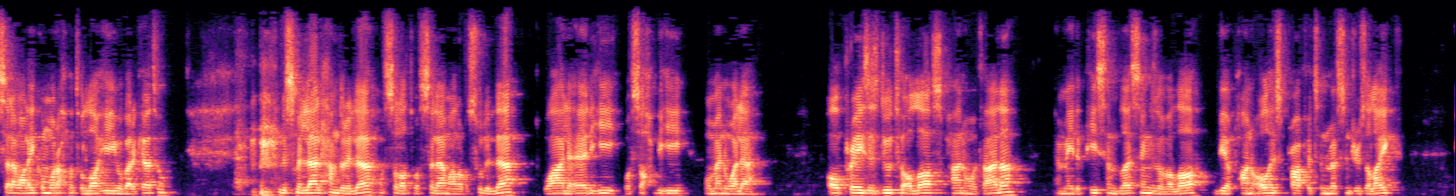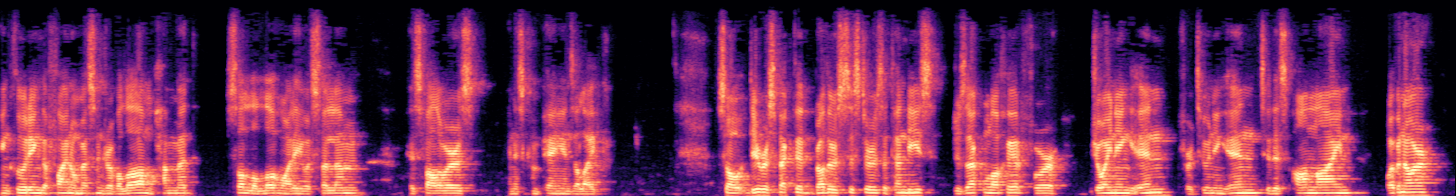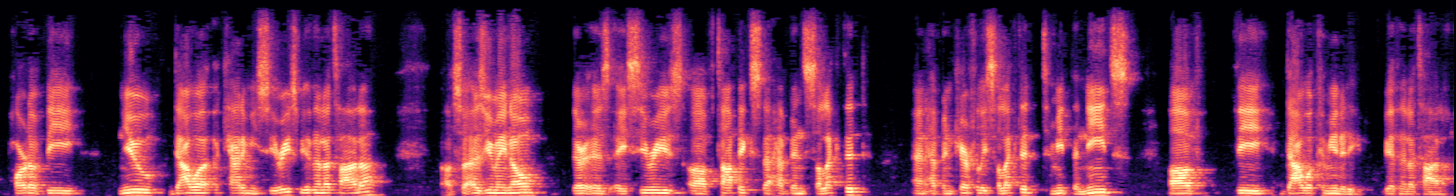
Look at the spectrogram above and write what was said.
السلام عليكم ورحمة الله وبركاته بسم الله الحمد لله والصلاة والسلام على رسول الله وعلى آله وصحبه ومن والاه All praise is due to Allah subhanahu wa ta'ala and may the peace and blessings of Allah be upon all his prophets and messengers alike including the final messenger of Allah Muhammad sallallahu alayhi wasallam his followers and his companions alike So, dear respected brothers, sisters, attendees, Jazakumullah khair for joining in, for tuning in to this online webinar, part of the new Dawah Academy series, bi'idhnillah ta'ala. Uh, so, as you may know, there is a series of topics that have been selected and have been carefully selected to meet the needs of the Dawah community, bi'idhnillah ta'ala.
